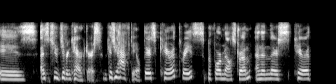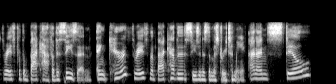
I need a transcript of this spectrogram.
is as two different characters because you have to. There's Kara Thrace before Maelstrom, and then there's Kara Thrace for the back half of the season. And Kara Thrace in the back half of the season is a mystery to me. And I'm still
